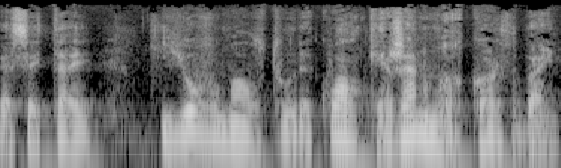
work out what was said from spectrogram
aceitei, e houve uma altura qualquer, já não me recordo bem,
